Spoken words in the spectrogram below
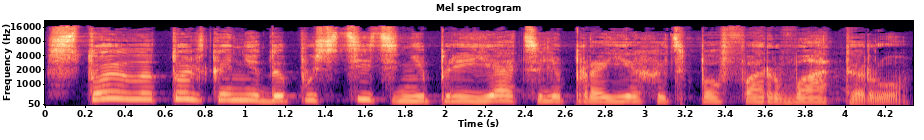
стоило только не допустить неприятеля проехать по фарватеру.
